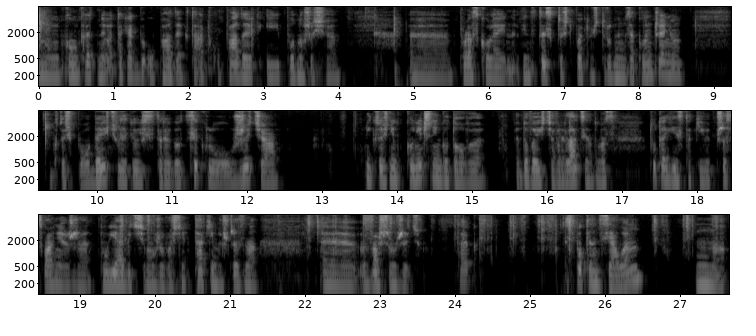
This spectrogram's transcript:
mm, konkretny, tak jakby upadek, tak? Upadek i podnoszę się e, po raz kolejny. Więc to jest ktoś po jakimś trudnym zakończeniu, ktoś po odejściu z jakiegoś starego cyklu życia i ktoś niekoniecznie gotowy do wejścia w relację. Natomiast tutaj jest takie przesłanie, że pojawić się może właśnie taki mężczyzna e, w waszym życiu, tak? Z potencjałem na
